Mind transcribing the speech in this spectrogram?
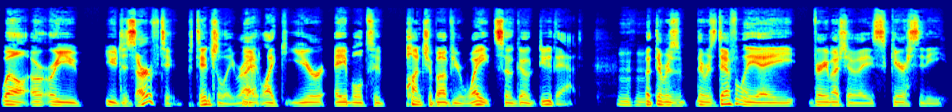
Well, or, or you you deserve to potentially, right? Yeah. Like you're able to punch above your weight, so go do that. Mhm. But there was there was definitely a very much of a scarcity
